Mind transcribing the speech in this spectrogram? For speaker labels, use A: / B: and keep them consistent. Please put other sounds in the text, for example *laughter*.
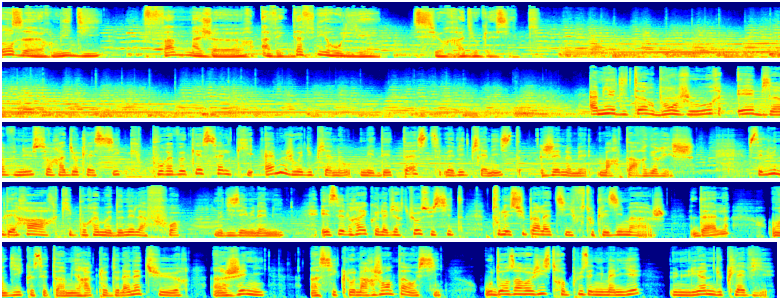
A: 11h midi, Femme majeure avec Daphné Roulier sur Radio Classique.
B: Amis auditeurs, bonjour et bienvenue sur Radio Classique pour évoquer celle qui aime jouer du piano mais déteste la vie de pianiste, j'ai nommé Martha Argerich. C'est l'une des rares qui pourrait me donner la foi, me disait une amie. Et c'est vrai que la virtuose suscite tous les superlatifs, toutes les images. D'elle, on dit que c'est un miracle de la nature, un génie, un cyclone argentin aussi, ou dans un registre plus animalier, une lionne du clavier.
